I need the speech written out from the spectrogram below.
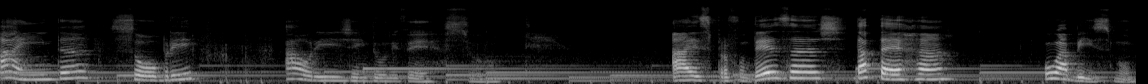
ainda sobre a origem do universo. As profundezas da Terra, o abismo.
